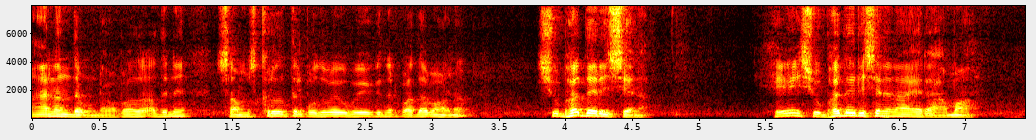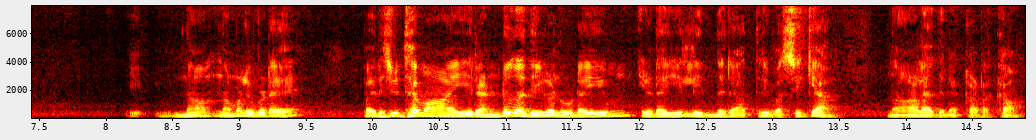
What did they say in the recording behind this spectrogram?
ആനന്ദമുണ്ടാകും അപ്പോൾ അതിന് സംസ്കൃതത്തിൽ പൊതുവെ ഉപയോഗിക്കുന്ന പദമാണ് ശുഭദർശന ഹേ ശുഭദർശനായ രാമ നാം നമ്മളിവിടെ പരിശുദ്ധമായി രണ്ടു നദികളുടെയും ഇടയിൽ ഇന്ന് രാത്രി വസിക്കാം. നാളെ അതിനെ കടക്കാം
